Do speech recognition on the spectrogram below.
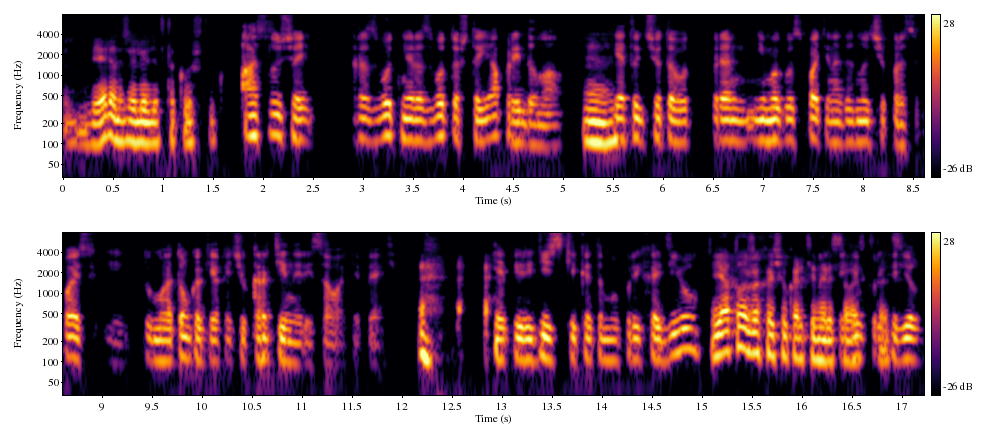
Блин, верят же люди в такую штуку. А слушай, развод не развод, то, что я придумал. М. Я тут что-то вот прям не могу спать, иногда ночью просыпаюсь и думаю о том, как я хочу картины рисовать опять. Я периодически к этому приходил. Я тоже хочу картины рисовать, приходил, кстати. приходил.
